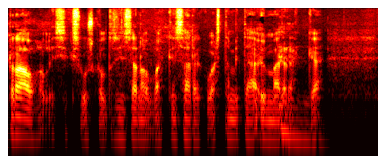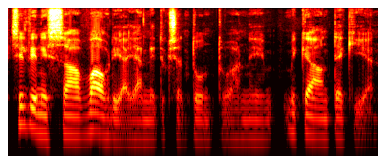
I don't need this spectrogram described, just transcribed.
rauhallisiksi, uskaltaisin sanoa, vaikka sarjakuvasta mitään ymmärräkään. Mm. Silti niissä saa vauhdia jännityksen tuntua, niin mikä on tekijän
